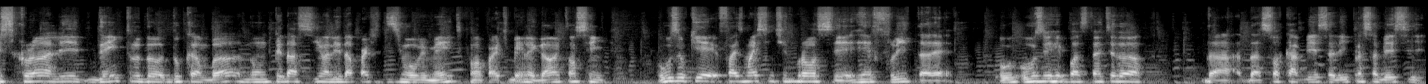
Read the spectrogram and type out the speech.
Scrum ali dentro do, do Kanban, num pedacinho ali da parte de desenvolvimento, que é uma parte bem legal. Então, assim, use o que faz mais sentido para você, reflita, é, use bastante da da, da sua cabeça ali para saber se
